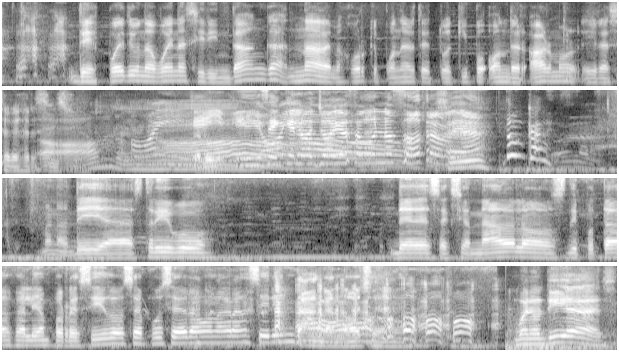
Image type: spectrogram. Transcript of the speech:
Después de una buena sirindanga, nada mejor que ponerte tu equipo Under Armour e ir a hacer ejercicio. Ay, y dicen que los yoyos somos nosotros, ¿verdad? Buenos días, tribu. De decepcionado, los diputados que salían por residuos se pusieron una gran sirindanga anoche. Buenos días.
